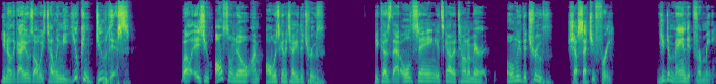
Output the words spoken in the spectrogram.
You know, the guy who's always telling me, you can do this. Well, as you also know, I'm always going to tell you the truth because that old saying, it's got a ton of merit. Only the truth shall set you free. You demand it from me,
